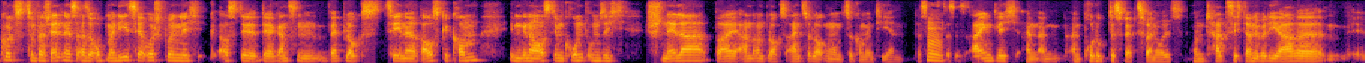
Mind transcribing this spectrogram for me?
kurz zum Verständnis, also OpenID ist ja ursprünglich aus der, der ganzen Weblog-Szene rausgekommen, eben genau aus dem Grund, um sich schneller bei anderen Blogs einzuloggen, um zu kommentieren. Das heißt, hm. das ist eigentlich ein, ein, ein Produkt des Web 2.0 und hat sich dann über die Jahre äh,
